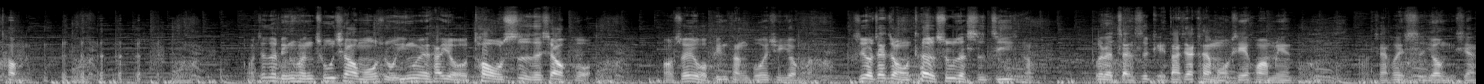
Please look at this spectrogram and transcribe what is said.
痛。我 这个灵魂出窍魔术，因为它有透视的效果，哦，所以我平常不会去用了，只有在这种特殊的时机，哈，为了展示给大家看某些画面，哦，才会使用一下。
